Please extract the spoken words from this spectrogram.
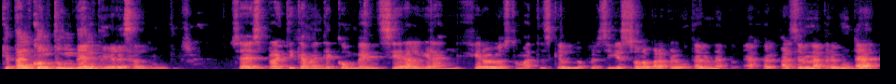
qué tan contundente eres al mentir. O sea, es prácticamente convencer al granjero de los tomates que lo persigue solo para preguntarle una, para hacer una pregunta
